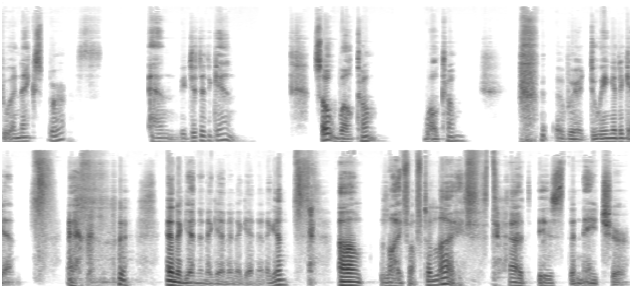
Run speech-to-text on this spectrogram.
to a next birth, and we did it again. So welcome, welcome. We're doing it again, and again and again and again and again. Um, life after life. That is the nature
